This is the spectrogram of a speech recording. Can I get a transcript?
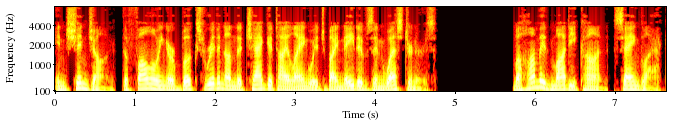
in Xinjiang. The following are books written on the Chagatai language by natives and Westerners. Muhammad Mahdi Khan, Sanglak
